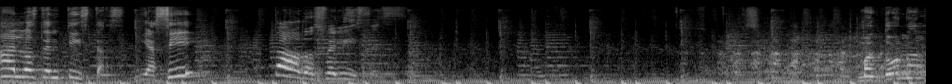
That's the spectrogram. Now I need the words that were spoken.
a los dentistas y así todos felices. McDonald's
